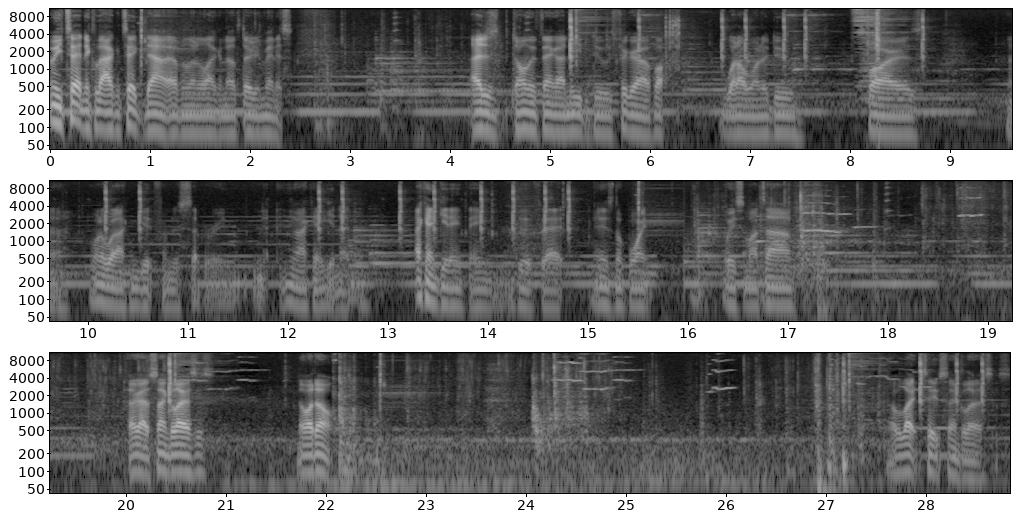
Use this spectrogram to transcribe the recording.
I mean, technically, I can take down Evelyn in like another 30 minutes. I just the only thing I need to do is figure out I, what I want to do as far as uh, wonder what I can get from this separating. You know, I can't get nothing. I can't get anything good for that. There's no point wasting my time. I got sunglasses. No, I don't. I would like to take sunglasses.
